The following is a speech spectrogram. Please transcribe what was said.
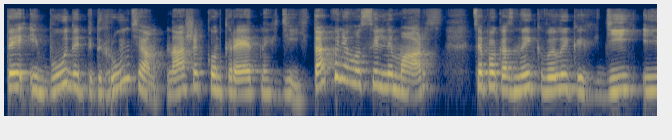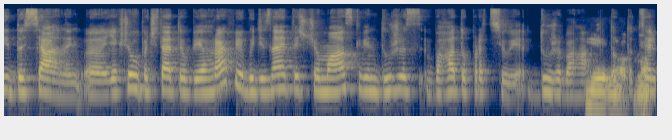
те і буде підґрунтям наших конкретних дій. Так, у нього сильний Марс, це показник великих дій і досягнень. Е, Якщо ви почитаєте у біографію, ви дізнаєтесь, що Маск він дуже багато працює, дуже багато. Є, Тобто це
